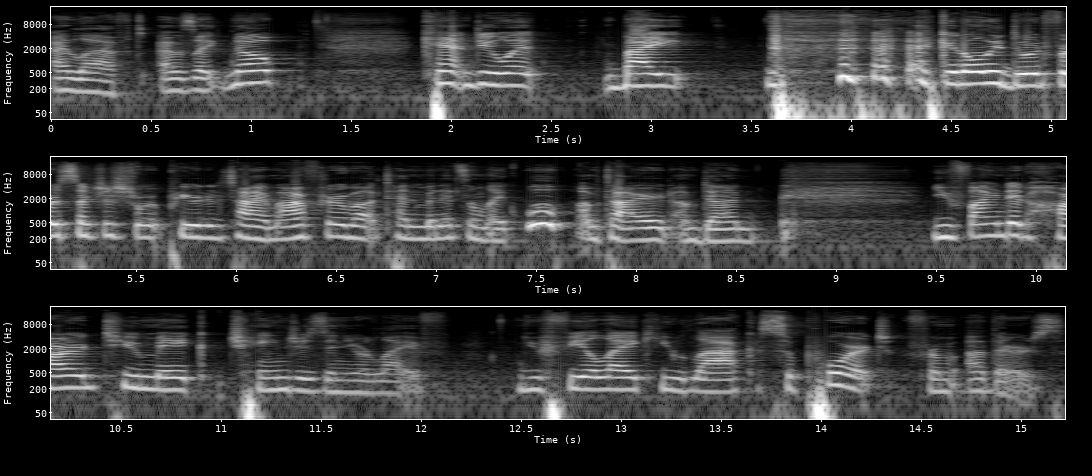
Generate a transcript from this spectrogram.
I left. I was like, nope, can't do it. Bye. I can only do it for such a short period of time. After about 10 minutes, I'm like, whoo, I'm tired. I'm done. You find it hard to make changes in your life. You feel like you lack support from others.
